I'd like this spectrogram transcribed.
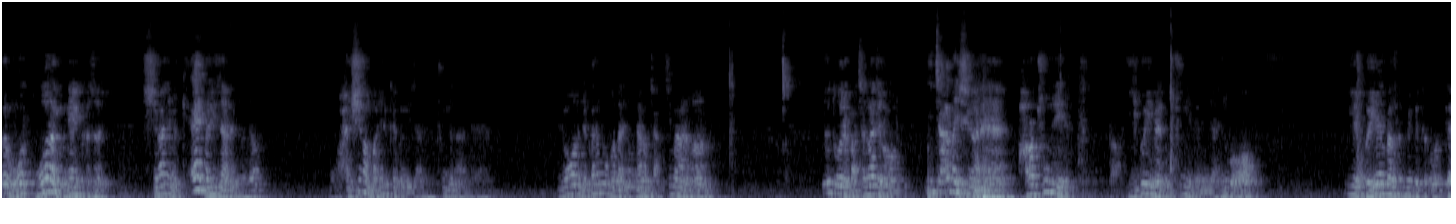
워- 워낙 용량이 커서 시간이면 꽤 걸리잖아요. 그죠? 뭐한 시간 막 이렇게 걸리잖아요. 충전하는데. 요거는 이제 그런 것보다 용량은 작지만은 이것도 그래 마찬가지로 이 짧은 시간에 바로 충전이 2V면 충전이 되는 게 아니고 이게 VM만큼 이렇게 들어올 때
